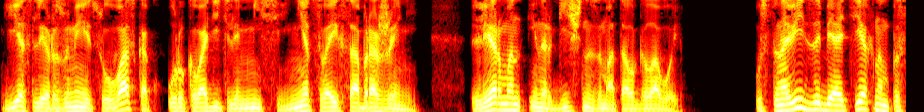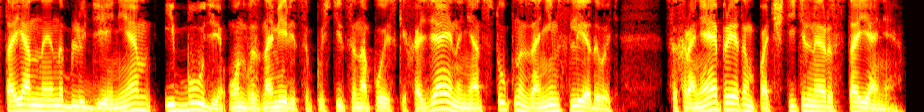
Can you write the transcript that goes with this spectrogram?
если, разумеется, у вас, как у руководителя миссии, нет своих соображений. Лерман энергично замотал головой. Установить за биотехном постоянное наблюдение, и Буди, он вознамерится пуститься на поиски хозяина, неотступно за ним следовать, сохраняя при этом почтительное расстояние.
